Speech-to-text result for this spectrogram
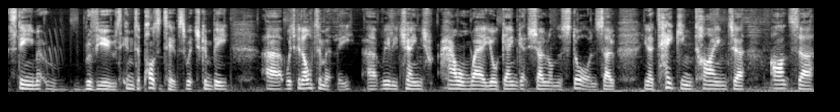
Steam reviews into positives, which can be, uh, which can ultimately really change how and where your game gets shown on the store. And so, you know, taking time to answer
